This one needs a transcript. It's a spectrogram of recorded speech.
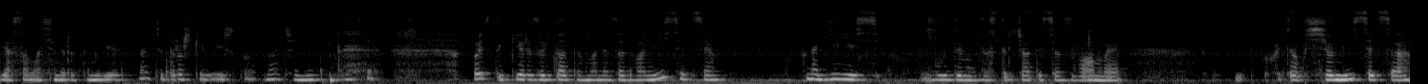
Я сама ще не розумію, наче трошки вийшло, наче ні. Ось такі результати в мене за два місяці. Надіюсь, будемо зустрічатися з вами хоча б щомісяця.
